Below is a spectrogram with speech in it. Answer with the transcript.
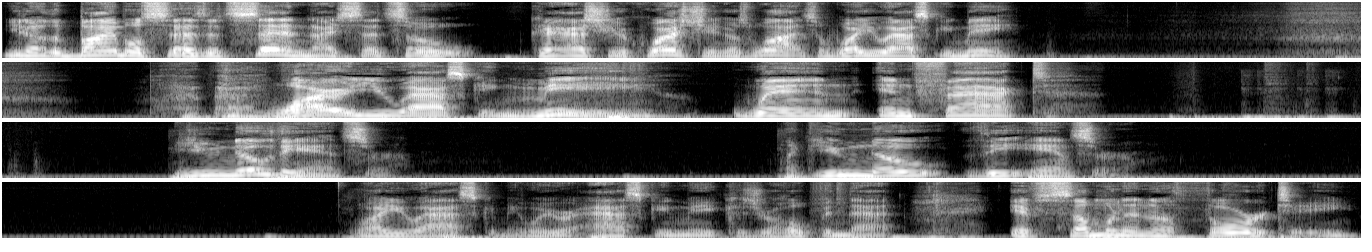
you know, the Bible says it's sin. And I said, so can I ask you a question? He goes, what? So why are you asking me? why are you asking me when, in fact, you know the answer. Like you know the answer. Why are you asking me? Well, you're asking me because you're hoping that if someone in authority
